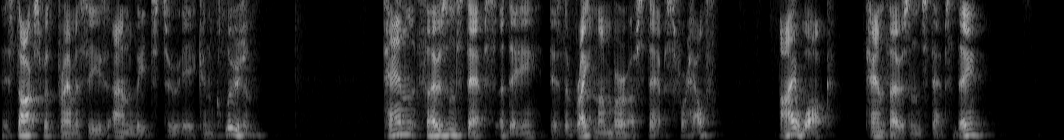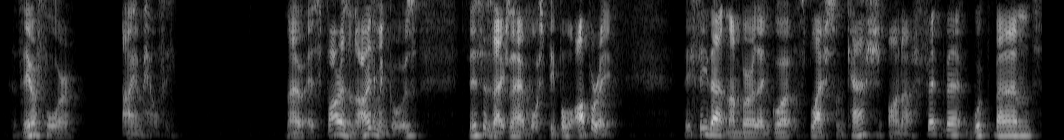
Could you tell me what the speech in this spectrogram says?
It starts with premises and leads to a conclusion. 10,000 steps a day is the right number of steps for health. I walk 10,000 steps a day. Therefore, I am healthy. Now, as far as an argument goes, this is actually how most people operate. They see that number, then go out and splash some cash on a Fitbit, Whoop Band,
